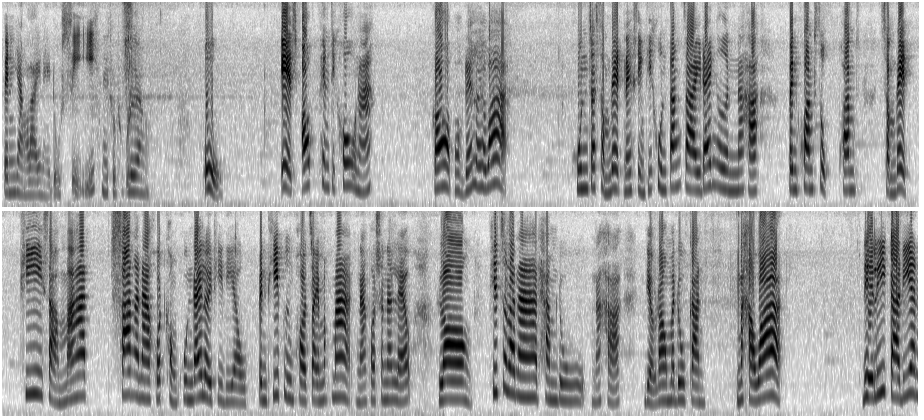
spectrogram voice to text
เป็นอย่างไรไหนดูสีในทุกๆเรื่อง โอ้ Age of Pentacle นะ ก็บอกได้เลยว่า คุณจะสำเร็จในสิ่งที่คุณตั้งใจได้เงินนะคะ เป็นความสุขความสำเร็จที่สามารถ สร้างอนาคตของคุณได้เลยทีเดียว เป็นที่พึงพอใจมากๆนะ เพราะฉะนั้นแล้วลองพิจารณาทำดูนะคะ เดี๋ยวเรามาดูกันนะคะว่า Daily Guardian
